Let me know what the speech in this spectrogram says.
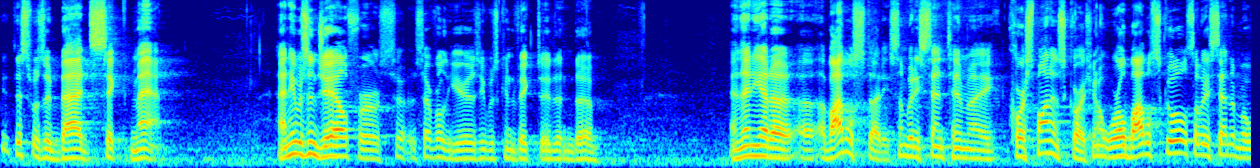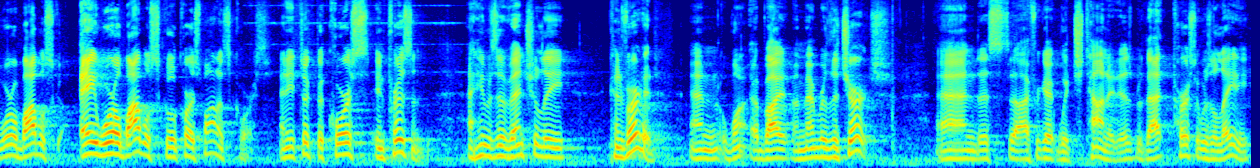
this was a bad, sick man. And he was in jail for several years. He was convicted and, uh, and then he had a, a, Bible study. Somebody sent him a correspondence course. You know, World Bible School? Somebody sent him a World Bible School, a World Bible School correspondence course. And he took the course in prison. And he was eventually converted and one, by a member of the church. And this, uh, I forget which town it is, but that person was a lady.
